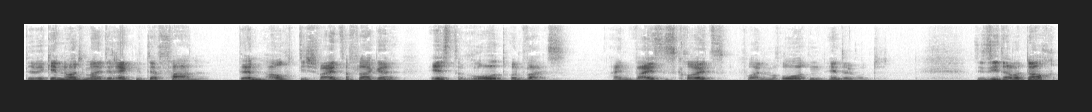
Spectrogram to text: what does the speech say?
Wir beginnen heute mal direkt mit der Fahne, denn auch die Schweizer Flagge ist rot und weiß. Ein weißes Kreuz vor einem roten Hintergrund. Sie sieht aber doch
